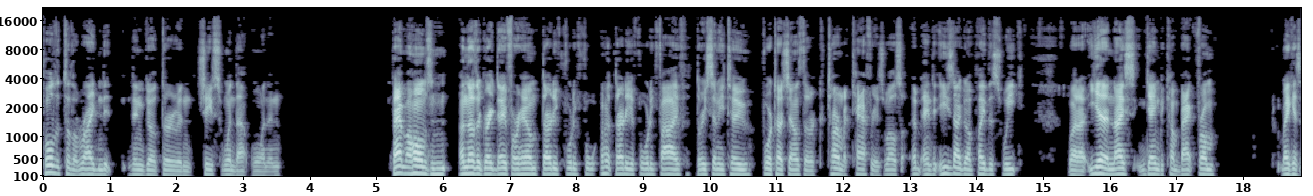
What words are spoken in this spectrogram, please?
pulled it to the right and it didn't go through and chiefs win that one and Pat Mahomes, another great day for him 30, 44, uh, 30 45, 372, four touchdowns to return McCaffrey as well. So, and he's not going to play this week, but uh, he had a nice game to come back from, make his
